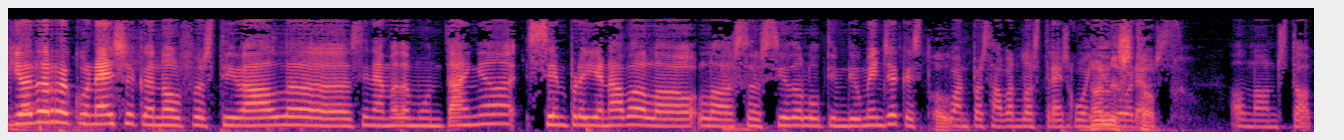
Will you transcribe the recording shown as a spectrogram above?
Jo he de reconèixer que en el Festival de Cinema de Muntanya sempre hi anava la, la sessió de l'últim diumenge, que és El quan passaven les tres guanyadores. non-stop. El non-stop.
